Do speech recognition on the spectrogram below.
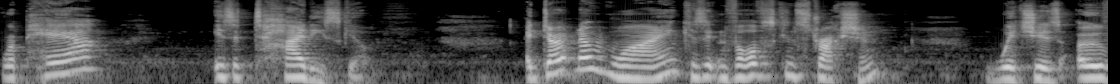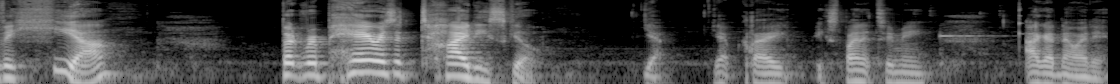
Repair is a tidy skill. I don't know why, because it involves construction, which is over here, but repair is a tidy skill. Yep, yep, Clay, explain it to me. I got no idea.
